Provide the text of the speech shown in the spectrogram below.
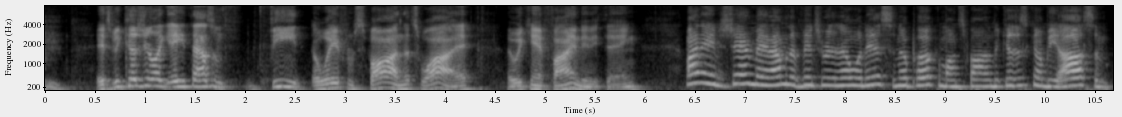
It's because you're like 8,000 feet away from spawn. That's why that we can't find anything. My name's Jeremy, man. I'm going to venture where no one is so no Pokemon spawn because it's going to be awesome.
